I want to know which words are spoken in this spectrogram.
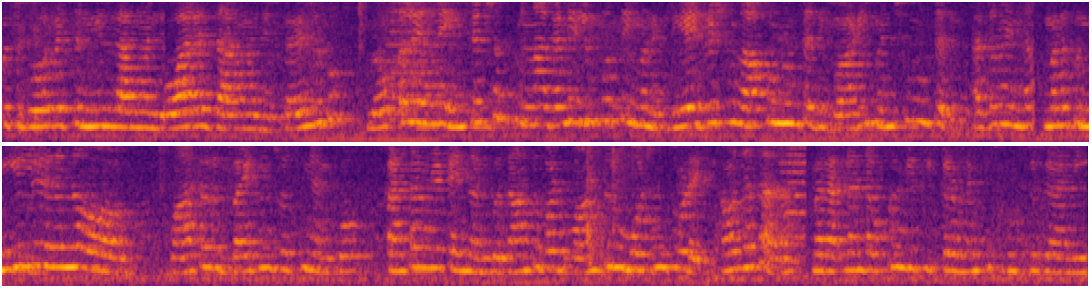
కొంచెం గోరువెచ్చని నీళ్ళు తాగమని ఓఆర్ఎస్ తాగమని చెప్తారు. ఎందుకు? లోపల ఏమైనా ఇన్ఫెక్షన్స్ ఉన్నా కానీ వెళ్ళిపోతాయి మనకి. డిహైడ్రేషన్ కాకుండా ఉంటుంది బాడీ మంచిగా ఉంటుంది. అర్థమైందా? మనకు నీళ్ళు ఏదైనా వాటర్ బయట నుంచి వచ్చింది అనుకో కంటామినేట్ అయింది అనుకో దాంతో పాటు వాంతులు మోషన్స్ కూడా అవునా కదా? మరి అట్లాంటప్పుడు మీకు ఇక్కడ మంచి ఫుడ్ కానీ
